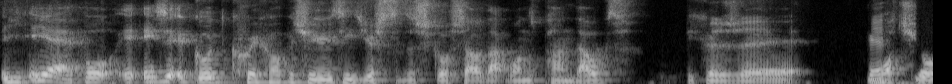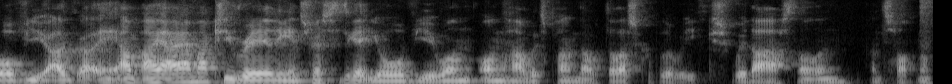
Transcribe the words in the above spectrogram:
Yeah, but is it a good quick opportunity just to discuss how that one's panned out? Because uh, yeah. what's your view? I, I, I am actually really interested to get your view on on how it's panned out the last couple of weeks with Arsenal and, and Tottenham.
